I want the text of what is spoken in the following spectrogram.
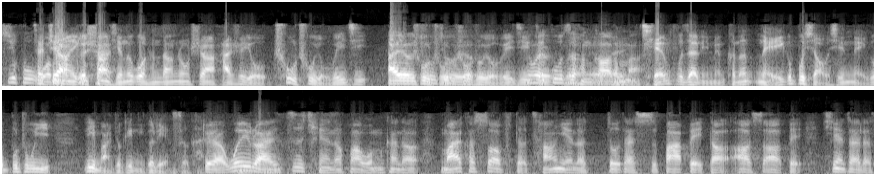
几乎在这样一个上行的过程当中，实际上还是有处处有危机，哎呦处处处处有危机，因为估值很高的嘛呃潜伏在里面，可能哪一个不小心，哪个不注意，立马就给你个脸色看。对啊，微软之前的话，我们看到 Microsoft 常年的都在十八倍到二十二倍，现在的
